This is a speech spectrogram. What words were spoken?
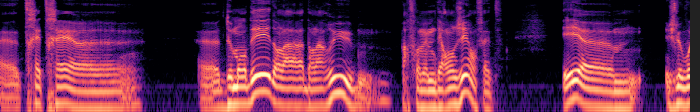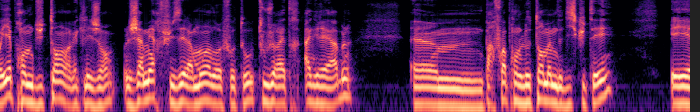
euh, très très euh, demandé dans la dans la rue, parfois même dérangé en fait. Et je le voyais prendre du temps avec les gens, jamais refuser la moindre photo, toujours être agréable, parfois prendre le temps même de discuter. Et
